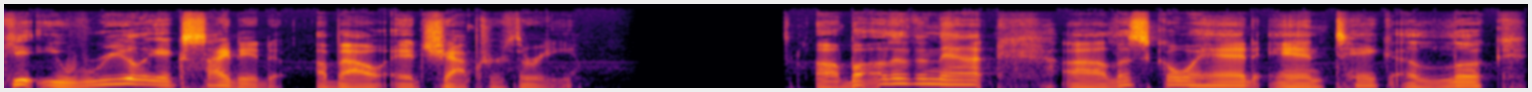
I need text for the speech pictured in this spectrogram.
get you really excited about at Chapter Three. Uh, but other than that, uh, let's go ahead and take a look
